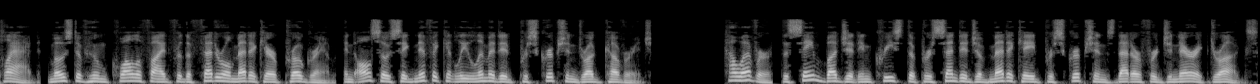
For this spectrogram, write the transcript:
(PLAD), most of whom qualified for the federal Medicare program, and also significantly limited prescription drug coverage. However, the same budget increased the percentage of Medicaid prescriptions that are for generic drugs.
